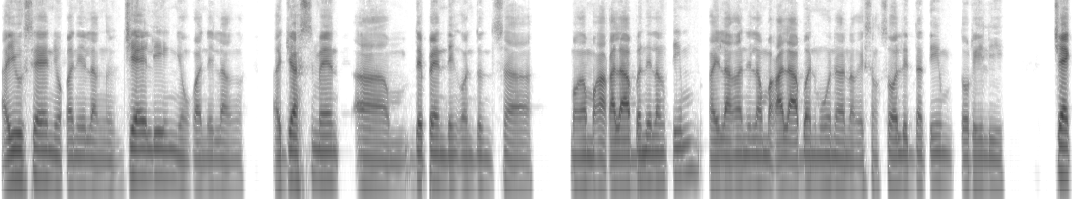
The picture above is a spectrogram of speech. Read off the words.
ayusin, yung kanilang gelling, yung kanilang adjustment, um, depending on dun sa mga makakalaban nilang team. Kailangan nilang makalaban muna ng isang solid na team to really check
